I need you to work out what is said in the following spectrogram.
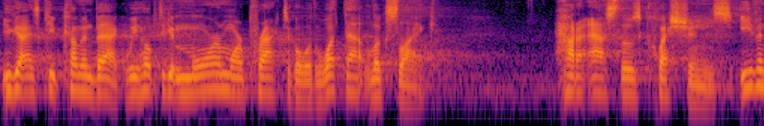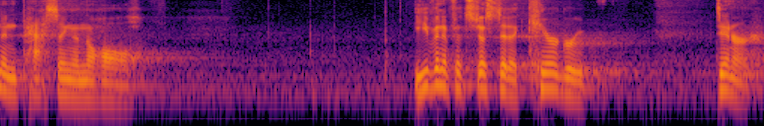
you guys keep coming back. We hope to get more and more practical with what that looks like, how to ask those questions, even in passing in the hall. Even if it's just at a care group dinner,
